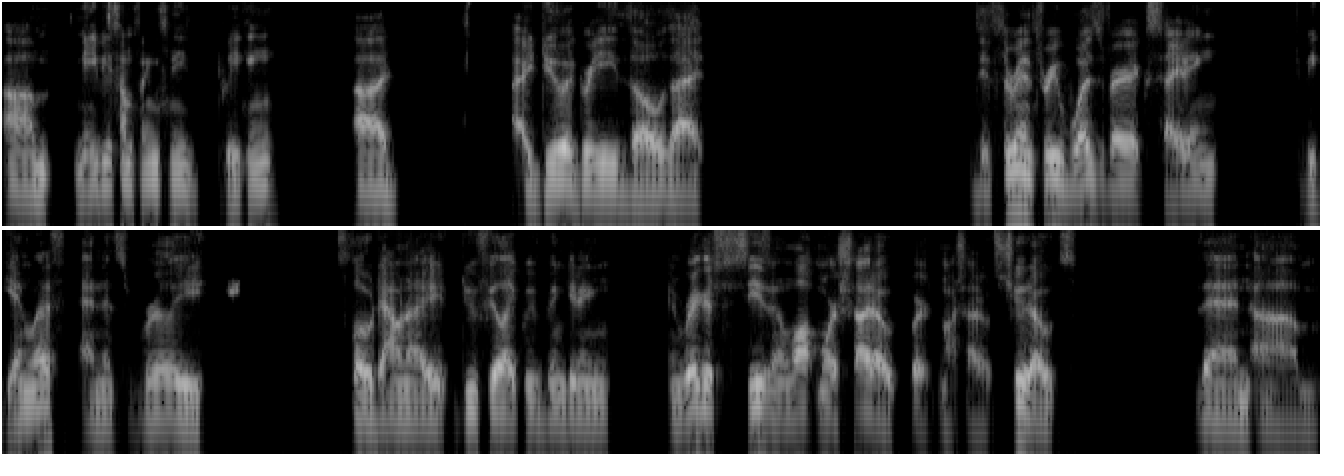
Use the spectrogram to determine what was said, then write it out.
Um, maybe some things need tweaking. Uh, I do agree, though, that the three and three was very exciting to begin with, and it's really slowed down. I do feel like we've been getting in regular season a lot more shutout or not shutouts, shootouts than um,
